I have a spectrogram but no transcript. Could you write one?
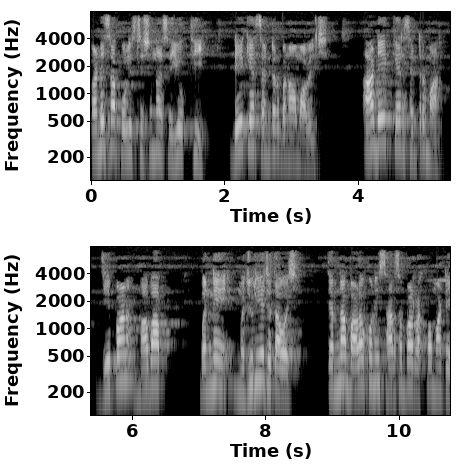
પાંડેસરા પોલીસ સ્ટેશનના સહયોગથી ડે કેર સેન્ટર બનાવવામાં આવેલ છે. આ ડે કેર સેન્ટરમાં જે પણ મા બાપ બંને મજૂરીએ જતા હોય છે, તેમના બાળકોની સાર સંભાળ રાખવા માટે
